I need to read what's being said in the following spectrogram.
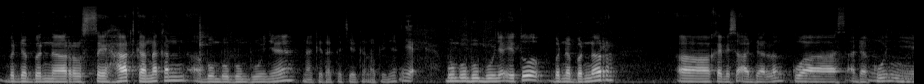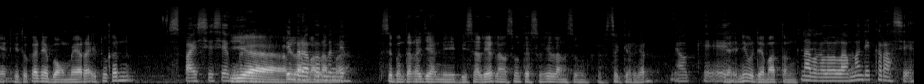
benar-benar sehat karena kan eh, bumbu-bumbunya. Nah kita kecilkan apinya. Ya. Bumbu-bumbunya itu benar-benar eh, kayak misalnya ada lengkuas, ada kunyit gitu kan ya bawang merah itu kan spices yang iya berapa lama-lama. menit? Sebentar aja nih bisa lihat langsung teksturnya langsung segar kan. Oke. Ya ini udah matang. Kenapa kalau lama dia keras ya?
